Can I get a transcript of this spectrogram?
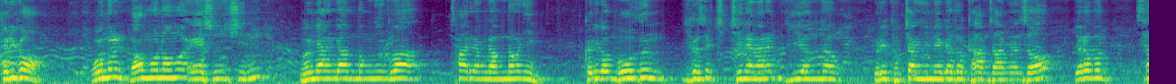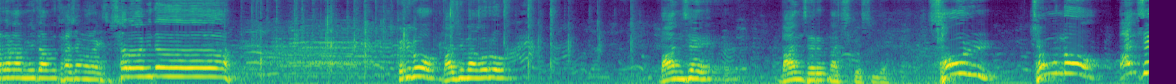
그리고 오늘 너무너무 애쓰신 음향 감독님과 촬영 감독님 그리고 모든 이것을 지- 진행하는 이현정 우리 국장님에게도 감사하면서 여러분 사랑합니다 하면 다시 한번 하겠습니다. 사랑합니다. 그리고 마지막으로 만세 만세를 마치겠습니다. 서울 종로 만세!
